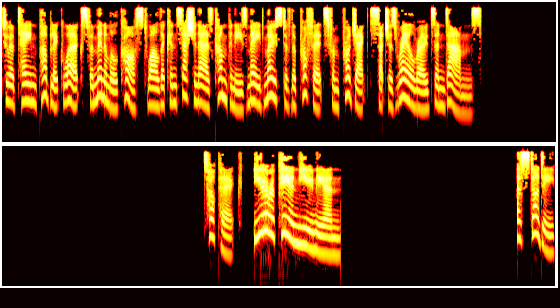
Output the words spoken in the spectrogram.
to obtain public works for minimal cost while the concessionaires companies made most of the profits from projects such as railroads and dams. European Union A study,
